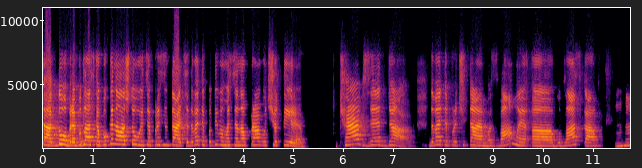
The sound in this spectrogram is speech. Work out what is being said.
Так, добре, будь ласка, поки налаштовується презентація, давайте подивимося на вправу 4. Chuck the dog. Давайте прочитаємо з вами, будь ласка. Угу.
